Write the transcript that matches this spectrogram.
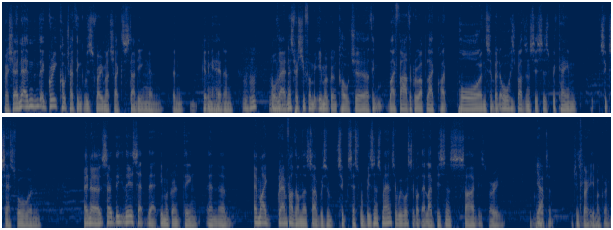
pressure, and and the Greek culture, I think, was very much like studying and and getting ahead and Mm-hmm. all that, and especially from immigrant culture. I think my father grew up like quite poor, and so but all his brothers and sisters became successful, and and uh, so the, there's that that immigrant thing, and um, and my grandfather on that side was a successful businessman, so we've also got that like business side is very Yeah. important, which is very immigrant.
